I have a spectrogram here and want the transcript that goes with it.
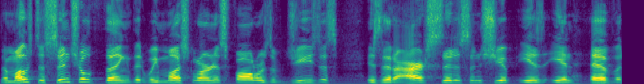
The most essential thing that we must learn as followers of Jesus is that our citizenship is in heaven.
